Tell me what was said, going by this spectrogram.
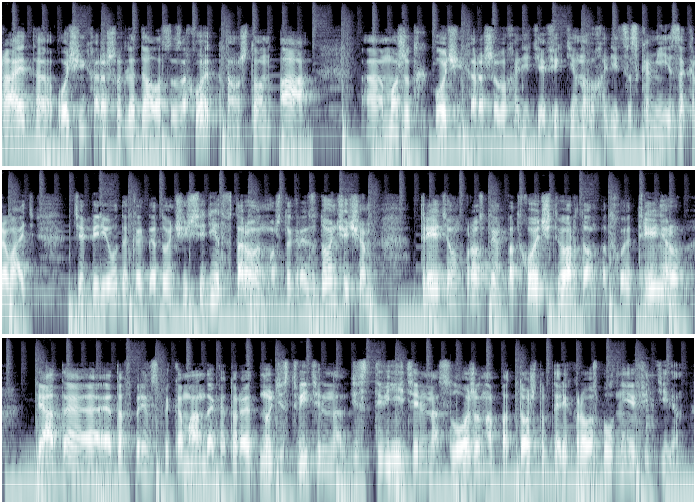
Райта очень хорошо для Далласа заходит, потому что он, а, а, может очень хорошо выходить и эффективно выходить со скамьи и закрывать те периоды, когда Дончич сидит. Второй, он может играть с Дончичем. Третий, он просто им подходит. Четвертый, он подходит тренеру. Пятое, это, в принципе, команда, которая, ну, действительно, действительно сложена под то, чтобы Дерек Роуз был неэффективен.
